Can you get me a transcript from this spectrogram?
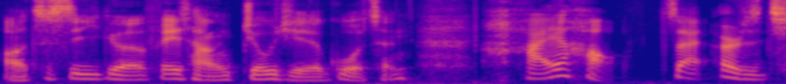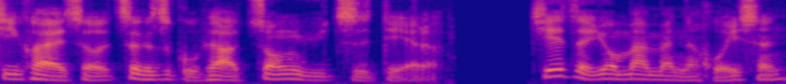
啊，这是一个非常纠结的过程。还好在二十七块的时候，这个只股票终于止跌了，接着又慢慢的回升，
